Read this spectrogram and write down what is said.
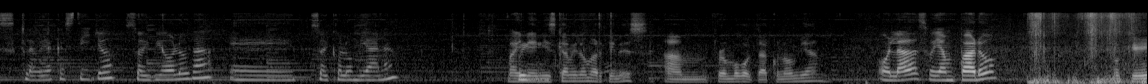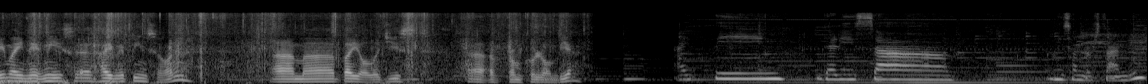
es Claudia Castillo, soy bióloga, eh, soy colombiana. My name is Camilo Martinez, I'm from Bogotá, Colombia. Hola, soy Amparo. Okay, my name is uh, Jaime Pinzón. I'm a biologist uh, from Colombia. I think there is a misunderstanding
